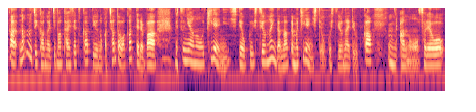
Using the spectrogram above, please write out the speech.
が何の時間が一番大切かっていうのがちゃんと分かってれば別にあの綺麗にしておく必要ないんだなって、まあ綺麗にしておく必要ないというか、うん、あのそれを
